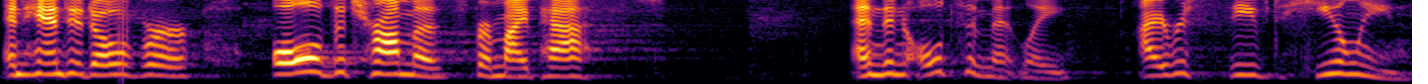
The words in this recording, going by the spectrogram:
and handed over all the traumas from my past. And then ultimately, I received healing.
